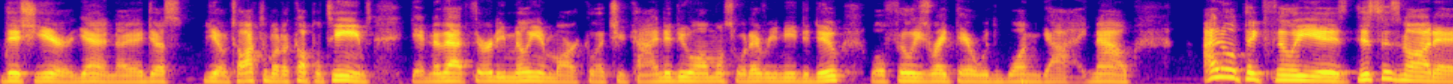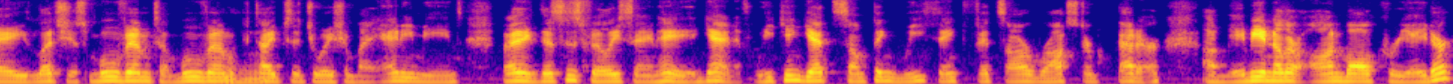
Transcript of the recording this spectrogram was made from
this year. Again, I just, you know, talked about a couple teams getting to that 30 million mark, let you kind of do almost whatever you need to do. Well, Philly's right there with one guy. Now, I don't think Philly is. This is not a let's just move him to move him mm-hmm. type situation by any means. But I think this is Philly saying, hey, again, if we can get something we think fits our roster better, uh, maybe another on ball creator,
